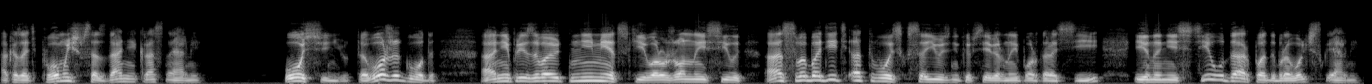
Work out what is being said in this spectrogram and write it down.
оказать помощь в создании Красной армии. Осенью того же года они призывают немецкие вооруженные силы освободить от войск союзников северные порты России и нанести удар по добровольческой армии.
